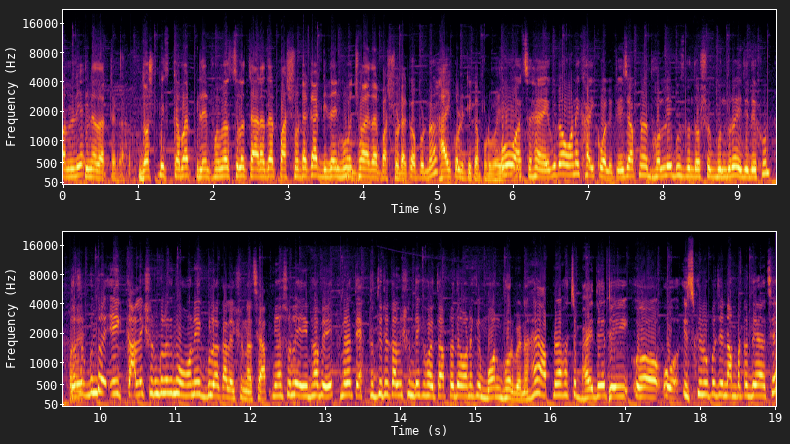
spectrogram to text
অনলি তিন হাজার টাকা। দশ পিস কাবার প্লেন ফোমে ছিল চার হাজার পাঁচশো টাকা ডিজাইন হাজার পাঁচশো টাকা। কাপড় না? হাই কোয়ালিটি কাপড় ভাই ও আচ্ছা হ্যাঁ এগুলো অনেক হাই কোয়ালিটি এই যে আপনারা ধরলেই বুঝবেন দর্শক বন্ধুরা এই যে দেখুন। দর্শক বন্ধুরা এই কালেকশনগুলো কিন্তু অনেকগুলো কালেকশন আছে। আপনি আসলে এইভাবে ক্যামেরাতে একটা দুটো কালেকশন দেখে হয়তো আপনাদের অনেকে মন ভরবে না। হ্যাঁ আপনারা হচ্ছে ভাইদের যেই স্ক্রিনের উপর যে নাম্বারটা দেওয়া আছে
